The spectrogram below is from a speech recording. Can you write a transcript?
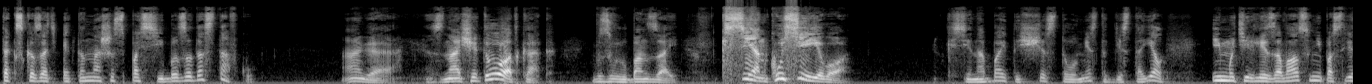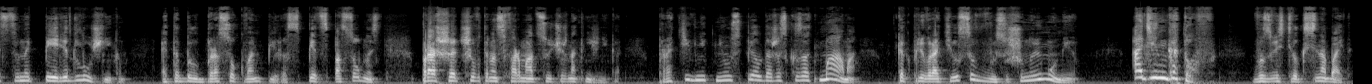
Так сказать, это наше спасибо за доставку. Ага, значит, вот как, — взвыл Бонзай. Ксен, куси его! Ксенобайт исчез с того места, где стоял, и материализовался непосредственно перед лучником. Это был бросок вампира, спецспособность, прошедшего трансформацию чернокнижника — Противник не успел даже сказать «мама», как превратился в высушенную мумию. «Один готов!» — возвестил Ксенобайт.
